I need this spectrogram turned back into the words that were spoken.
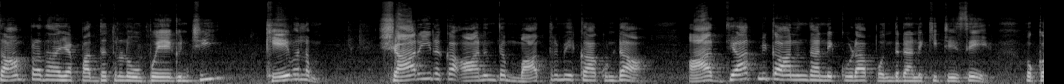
సాంప్రదాయ పద్ధతులను ఉపయోగించి కేవలం శారీరక ఆనందం మాత్రమే కాకుండా ఆధ్యాత్మిక ఆనందాన్ని కూడా పొందడానికి చేసే ఒక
